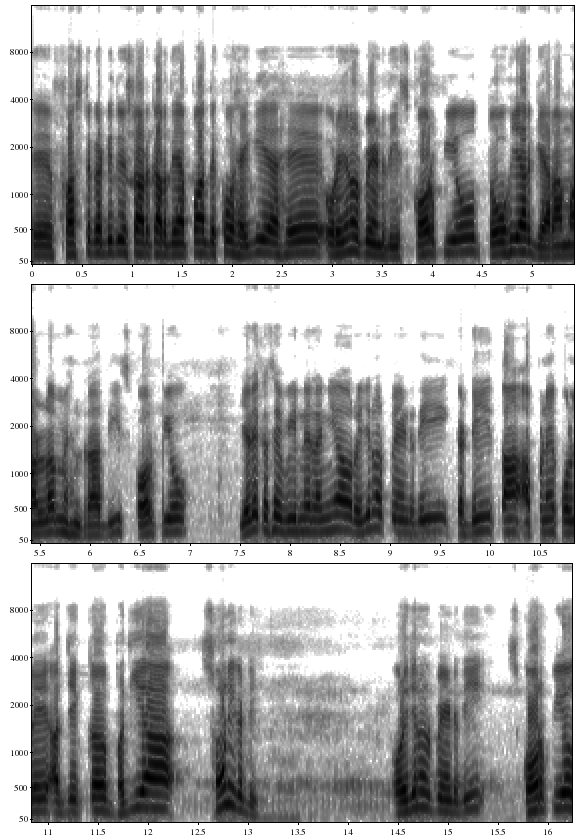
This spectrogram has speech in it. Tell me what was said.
ਤੇ ਫਸਟ ਗੱਡੀ ਤੋਂ ਸਟਾਰਟ ਕਰਦੇ ਹਾਂ ਆਪਾਂ। ਦੇਖੋ, ਹੈਗੀ ਆ ਇਹ origignal ਪੇਂਟ ਦੀ ਸਕੋਰਪੀਓ 2011 ਮਾਡਲ ਮਹਿੰਦਰਾ ਦੀ ਸਕੋਰਪੀਓ ਜਿਹੜੇ ਕਿਸੇ ਵੀਰ ਨੇ ਲੈਣੀ ਆ origignal ਪੇਂਟ ਦੀ ਗੱਡੀ, ਤਾਂ ਆਪਣੇ ਕੋਲੇ ਅੱਜ ਇੱਕ ਵਧੀਆ ਸੋਹਣੀ ਗੱਡੀ origignal ਪੇਂਟ ਦੀ ਸਕੋਰਪੀਓ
